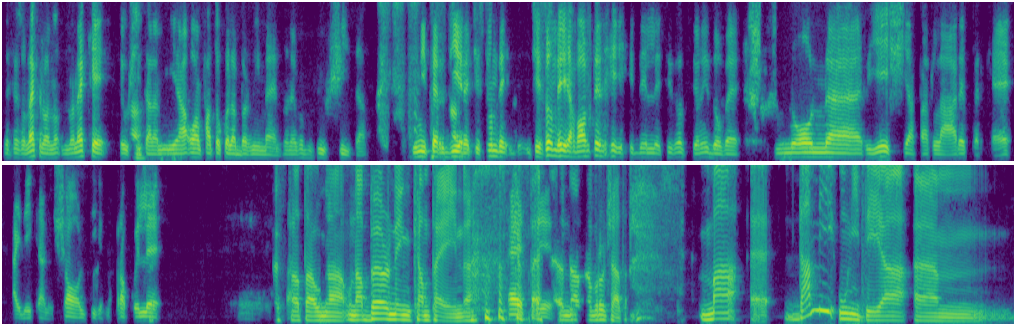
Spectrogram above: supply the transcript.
Nel senso, non è che, non, non è, che è uscita ah. la mia o hanno fatto quella Burning Man, non è proprio più uscita. Quindi per dire, ci sono, de, ci sono dei, a volte dei, delle situazioni dove non eh, riesci a parlare perché hai dei cani sciolti, però quelle... Eh, è stata una, una, burning campaign, eh, sì. una, una bruciata. Ma eh, dammi un'idea um,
